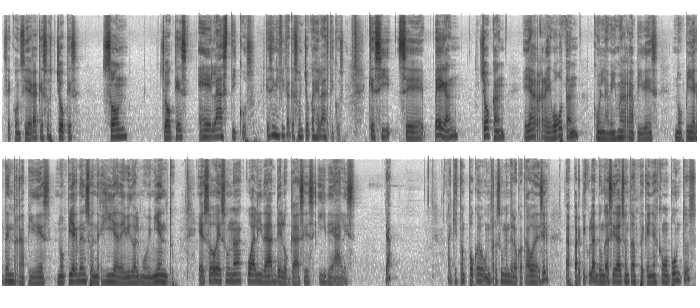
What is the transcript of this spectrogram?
se considera que esos choques son choques elásticos. ¿Qué significa que son choques elásticos? Que si se pegan, chocan, ellas rebotan con la misma rapidez. No pierden rapidez, no pierden su energía debido al movimiento. Eso es una cualidad de los gases ideales. ¿Ya? Aquí está un poco un resumen de lo que acabo de decir. Las partículas de un gas ideal son tan pequeñas como puntos,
